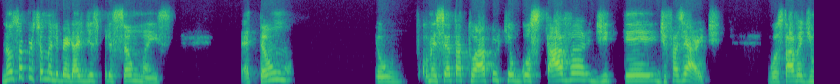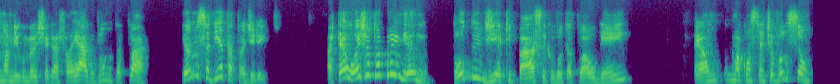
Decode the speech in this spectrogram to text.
não só por ser uma liberdade de expressão, mas é tão eu comecei a tatuar porque eu gostava de ter de fazer arte. Gostava de um amigo meu chegar e falar: "Iago, vamos tatuar?" Eu não sabia tatuar direito. Até hoje eu estou aprendendo. Todo dia que passa que eu vou tatuar alguém é um, uma constante evolução.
